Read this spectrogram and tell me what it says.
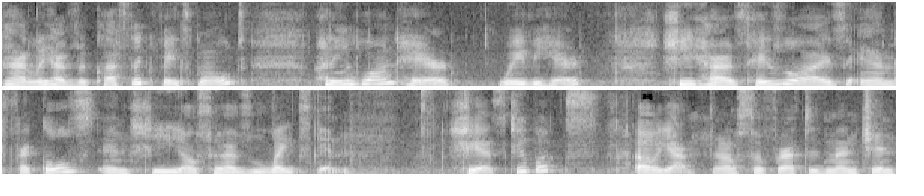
Natalie has the classic face mold, honey blonde hair, wavy hair. She has hazel eyes and freckles, and she also has light skin. She has two books. Oh yeah, I also forgot to mention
